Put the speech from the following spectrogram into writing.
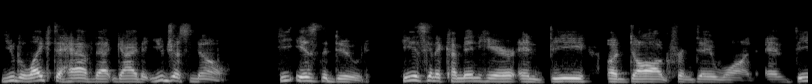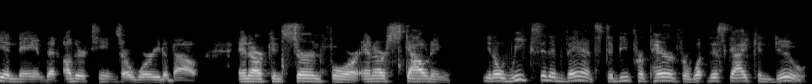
you'd like to have that guy that you just know he is the dude. He is going to come in here and be a dog from day one and be a name that other teams are worried about and are concerned for and are scouting you know, weeks in advance to be prepared for what this guy can do.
